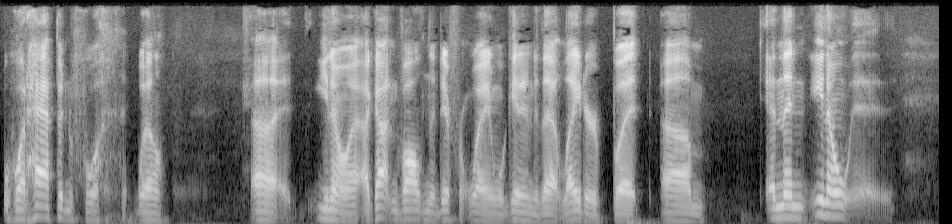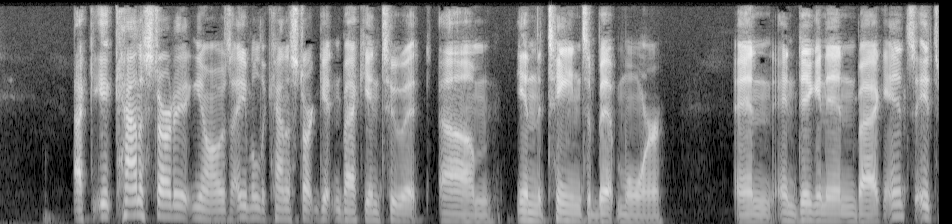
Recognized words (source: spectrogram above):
what happened was well uh you know I got involved in a different way and we'll get into that later. But um and then you know eh, I, it kind of started you know I was able to kind of start getting back into it um in the teens a bit more and and digging in back. And it's it's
